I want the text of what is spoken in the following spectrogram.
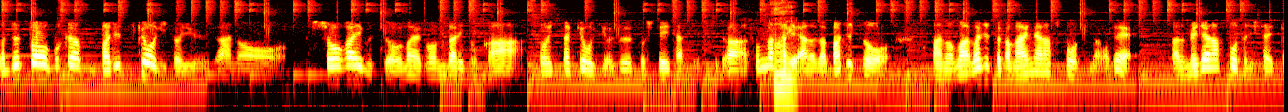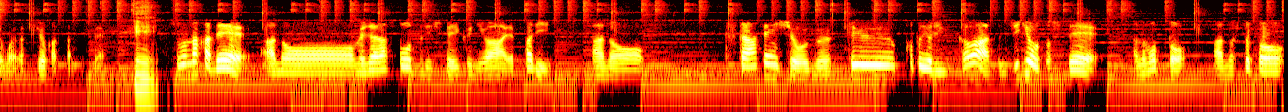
ずっと僕は馬術競技という、あの障害物を馬で飛んだりとか、そういった競技をずっとしていたんですが、その中で、はい、あの馬術を、あのまあ、馬術がマイナーなスポーツなので、あのメジャーなスポーツにしたいって思いが強かったんですね。ええ、その中で、あのメジャーなスポーツにしていくには、やっぱり、あのスター選手を生むということよりかは、事業としてあのもっとあの人と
